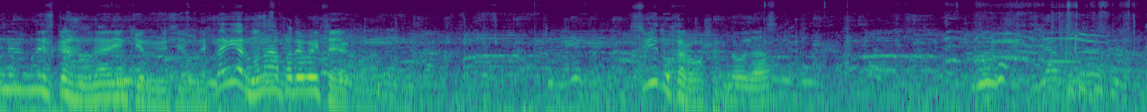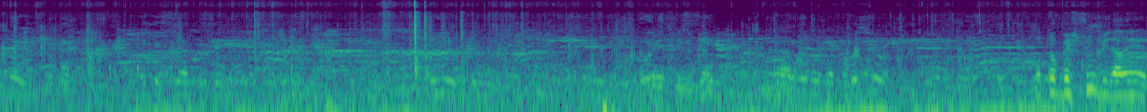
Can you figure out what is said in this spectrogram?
Не, не скажу, не орієнтуюсь я у них. Навірно, треба подивитися, як вона. Світу хороше. Ну да. Ну то без чубі, але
